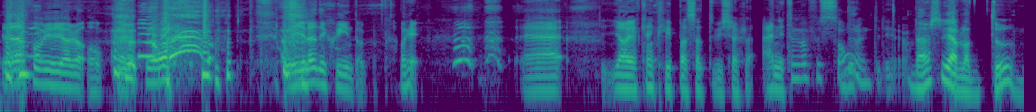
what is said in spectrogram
Det där får vi göra om. Jag gillar energin dock. Okej. Eh, ja, jag kan klippa så att vi kör. Är ni Men varför sa du inte det då? Det här är så jävla dumt.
